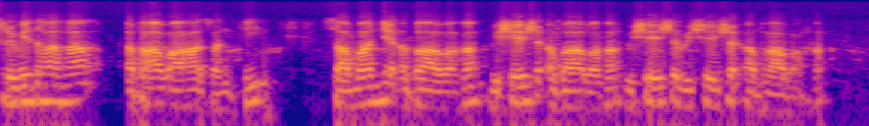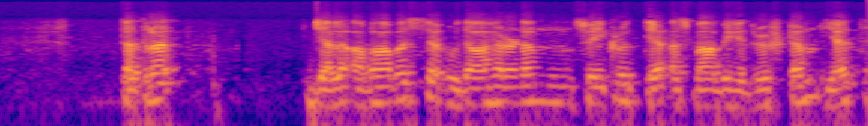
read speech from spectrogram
त्रिविधाः अभावाः सन्ति। सामान्य अभावः, विशेष अभावः विशेषविशेष अभावः। तत्र जल अभावस्य उदाहरणं स्वीकृत्य अस्माभिः दृष्टं यत्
